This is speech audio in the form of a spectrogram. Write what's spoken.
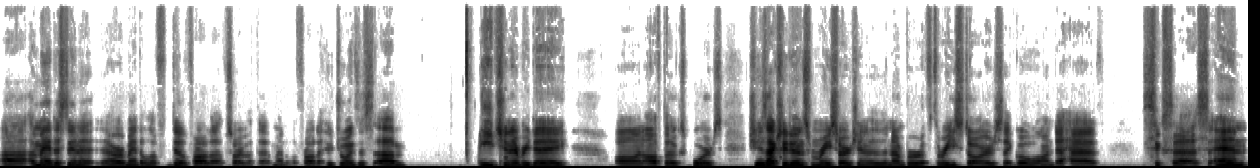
uh, Amanda Stena, or Amanda La, De La Frada, sorry about that, Amanda LaFrada, who joins us um, each and every day on Off the Hook Sports, she is actually doing some research into the number of three stars that go on to have success. And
